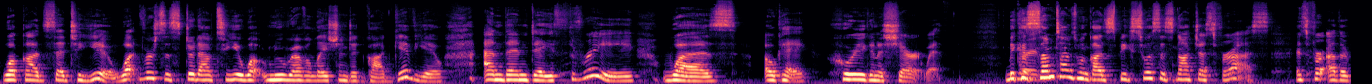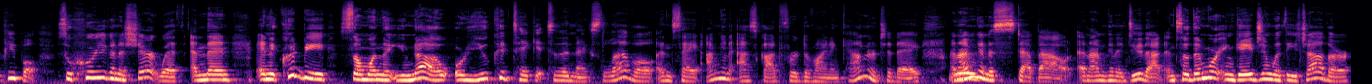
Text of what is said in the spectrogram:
what God said to you. What verses stood out to you? What new revelation did God give you? And then day three was okay, who are you going to share it with? Because Right. sometimes when God speaks to us, it's not just for us. It's for other people. So who are you going to share it with? And then and it could be someone that you know or you could take it to the next level and say, I'm going to ask God for a divine encounter today and I'm going to step out and I'm going to do that. And so then we're engaging with each other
